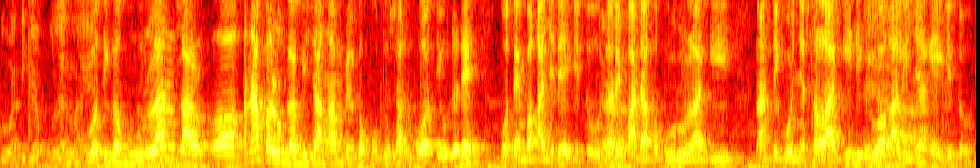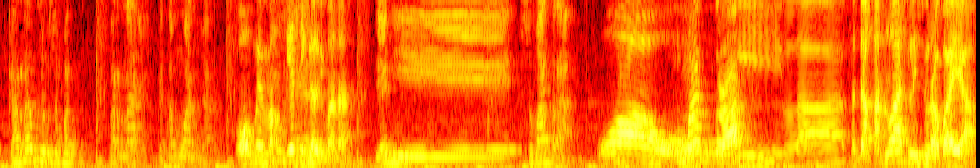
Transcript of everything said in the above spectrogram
Dua tiga bulan lah ya. Dua tiga bulan kalau eh, kenapa lu gak bisa ngambil keputusan buat ya udah deh, gua tembak aja deh gitu Nah. daripada keburu lagi nanti gue nyesel lagi di kedua Iya. kalinya kayak gitu. Karena belum sempat pernah ketemuan kan. Oh, memang dia Maksudnya- tinggal di mana? Dia di Sumatera. Wow. Sumatera? Gila. Sedangkan lu asli Surabaya.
